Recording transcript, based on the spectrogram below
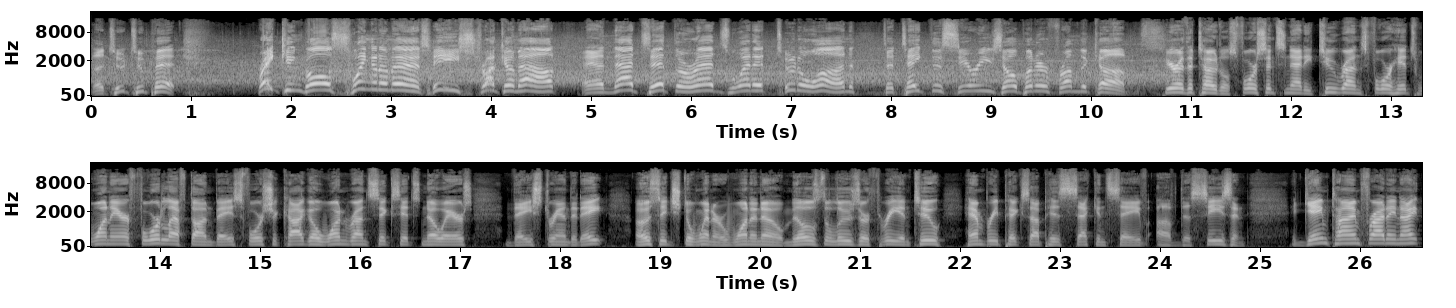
The 2 2 pitch. Breaking ball, swing and a miss. He struck him out, and that's it. The Reds win it 2 to 1 to take the series opener from the Cubs. Here are the totals. For Cincinnati, two runs, four hits, one air, four left on base. For Chicago, one run, six hits, no airs. They stranded eight. Osage the winner, 1 and 0. Mills the loser, 3 and 2. Hembree picks up his second save of the season. Game time Friday night,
